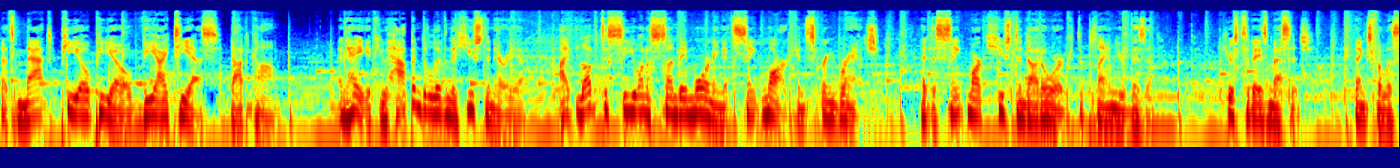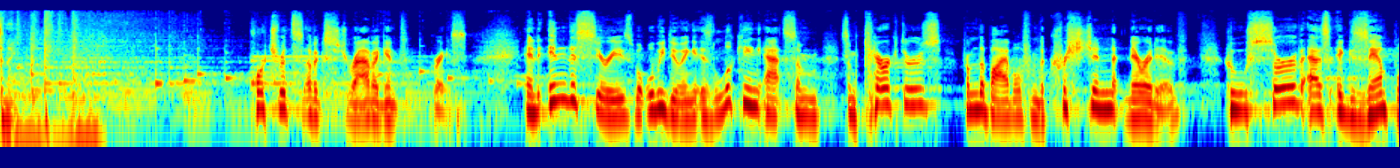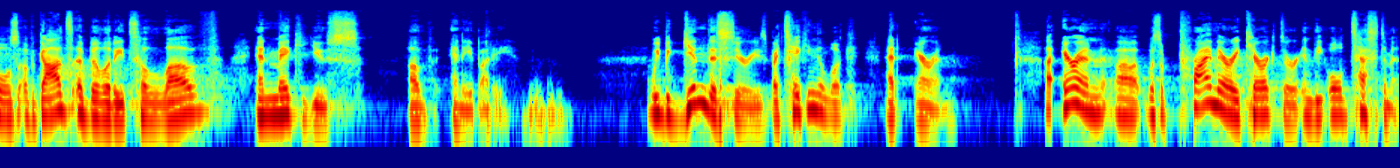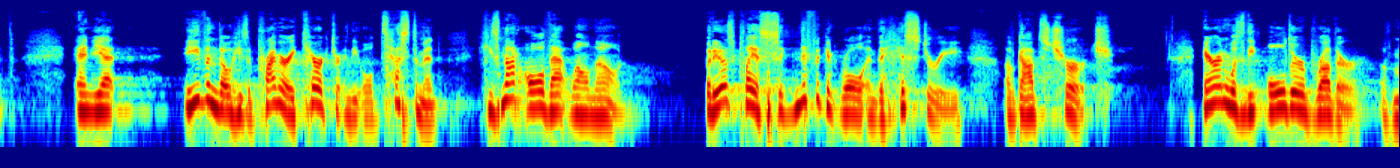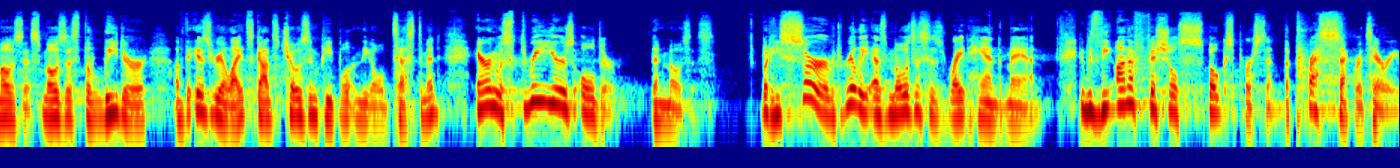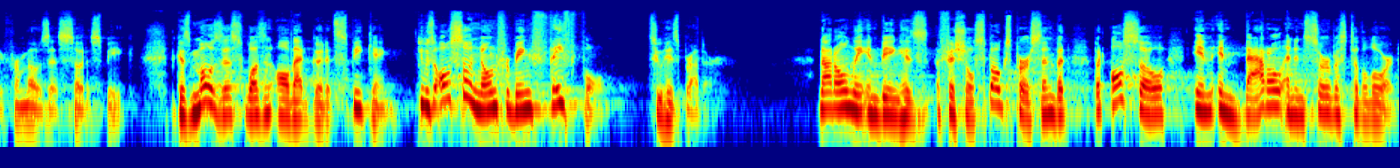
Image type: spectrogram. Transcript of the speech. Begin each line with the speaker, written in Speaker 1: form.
Speaker 1: That's Matt, P-O-P-O-V-I-T-S dot com. And hey, if you happen to live in the Houston area, I'd love to see you on a Sunday morning at St. Mark in Spring Branch. Head to stmarkhouston.org to plan your visit. Here's today's message. Thanks for listening.
Speaker 2: Portraits of Extravagant Grace. And in this series, what we'll be doing is looking at some, some characters from the Bible, from the Christian narrative, who serve as examples of God's ability to love and make use of anybody. We begin this series by taking a look at Aaron. Uh, Aaron uh, was a primary character in the Old Testament. And yet, even though he's a primary character in the Old Testament, he's not all that well known. But he does play a significant role in the history of God's church. Aaron was the older brother of Moses. Moses, the leader of the Israelites, God's chosen people in the Old Testament. Aaron was three years older than Moses. But he served really as Moses' right hand man. He was the unofficial spokesperson, the press secretary for Moses, so to speak, because Moses wasn't all that good at speaking. He was also known for being faithful to his brother not only in being his official spokesperson, but, but also in, in battle and in service to the Lord.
